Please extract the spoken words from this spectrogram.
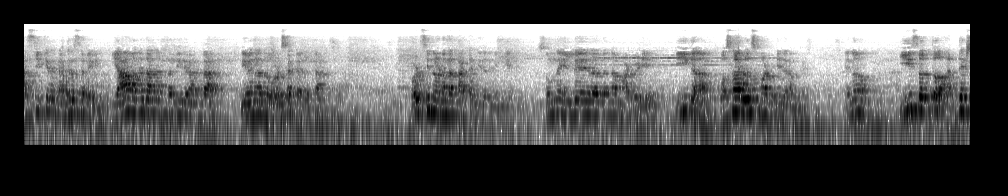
ಅರಸೀಕೆರೆ ನಗರಸಭೆಗೆ ಯಾವ ಅನುದಾನ ತಂದಿದ್ದೀರಾ ಅಂತ ನೀವೇನಾದ್ರೂ ಓಡಿಸಕ್ಕಾಗತ್ತಾ? ಓಡಿಸಿ ನೋಡೋಣ ತಾಕತ್ತಿದ್ರೆ ನಿಮ್ಗೆ. ಸುಮ್ಮನೆ ಇಲ್ಲೇ ಇರೋದನ್ನ ಮಾಡಬೇಡಿ. ಈಗ ಹೊಸ ರೂಲ್ಸ್ ಮಾಡ್ಬಿಟ್ಟಿದೆ ನಮ್ಗೆ. ಏನು, ಈ ಸೊತ್ತು ಅಧ್ಯಕ್ಷ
